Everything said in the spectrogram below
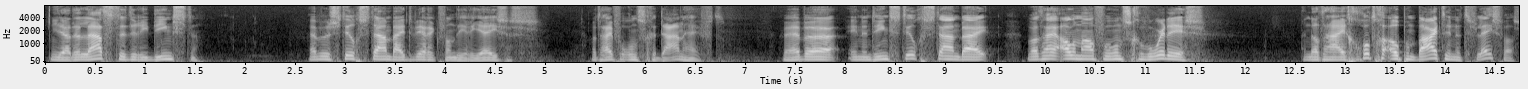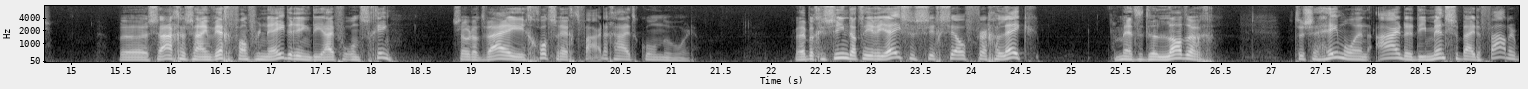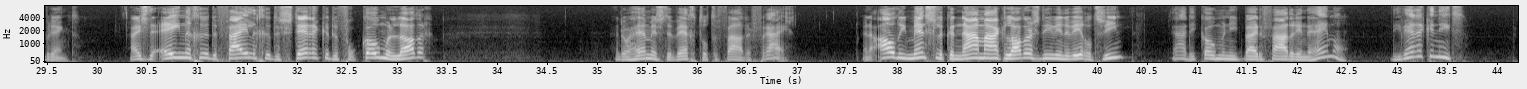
Ja, de laatste drie diensten hebben we stilgestaan bij het werk van de Heer Jezus. Wat Hij voor ons gedaan heeft. We hebben in een dienst stilgestaan bij wat Hij allemaal voor ons geworden is. En dat Hij God geopenbaard in het vlees was. We zagen zijn weg van vernedering die Hij voor ons ging. Zodat wij Gods rechtvaardigheid konden worden. We hebben gezien dat de Heer Jezus zichzelf vergeleek met de ladder tussen hemel en aarde die mensen bij de Vader brengt. Hij is de enige, de veilige, de sterke, de volkomen ladder. En door hem is de weg tot de Vader vrij. En al die menselijke namaakladders die we in de wereld zien, ja, die komen niet bij de Vader in de hemel. Die werken niet.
